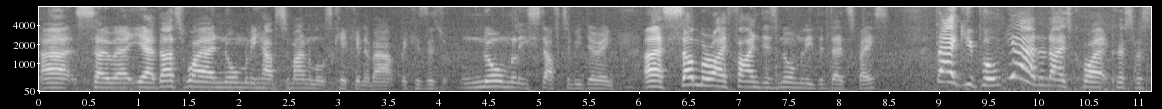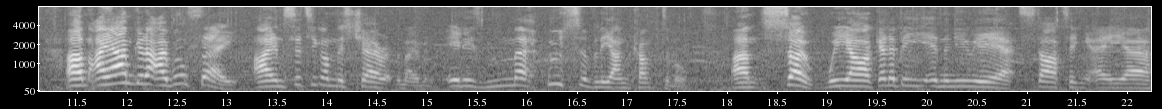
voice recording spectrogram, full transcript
Uh, so uh, yeah, that's why I normally have some animals kicking about because there's normally stuff to be doing. Uh, summer I find is normally the dead space. Thank you, Paul. Yeah, had a nice quiet Christmas. Um, I am gonna, I will say, I am sitting on this chair at the moment. It is mahoosively uncomfortable. Um, so, we are to be in the new year starting a, uh,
